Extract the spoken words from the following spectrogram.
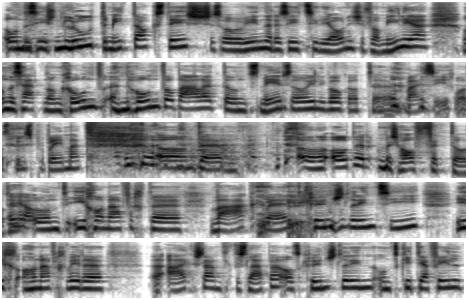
und es ist ein lauter Mittagstisch, so wie in einer sizilianischen Familie. Und es hat noch einen Hund, einen Hund der bellt und das Meersäule, das gerade, äh, weiss ich, was für ein Problem hat. Und, ähm, oder man arbeitet, oder? Ja. Und ich habe einfach den Weg gewählt, Künstlerin zu sein. Ich habe einfach wieder ein eigenständiges Leben als Künstlerin. Und es gibt ja viele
